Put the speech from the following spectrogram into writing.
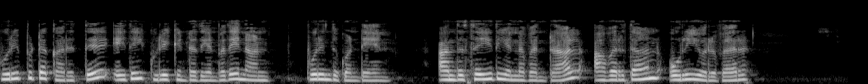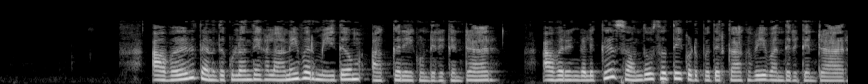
குறிப்பிட்ட கருத்து எதை குறிக்கின்றது என்பதை நான் புரிந்து கொண்டேன். அந்த செய்தி என்னவென்றால் அவர்தான் ஒரேயொருவர். அவர் தனது குழந்தைகள் அனைவர் மீதும் அக்கறை கொண்டிருக்கின்றார். அவர் எங்களுக்கு சந்தோஷத்தை கொடுப்பதற்காகவே வந்திருக்கின்றார்.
